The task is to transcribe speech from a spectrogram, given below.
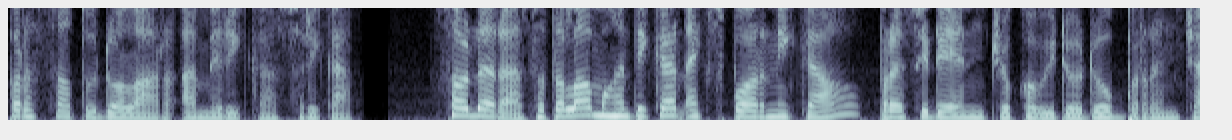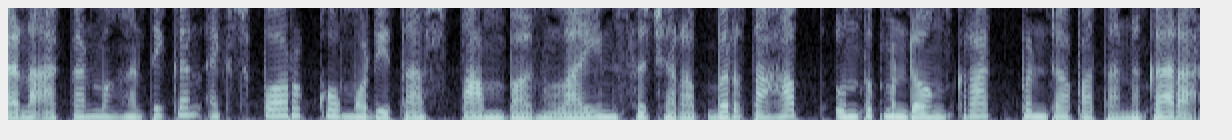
per satu dolar Amerika Serikat. Saudara, setelah menghentikan ekspor nikel, Presiden Joko Widodo berencana akan menghentikan ekspor komoditas tambang lain secara bertahap untuk mendongkrak pendapatan negara.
